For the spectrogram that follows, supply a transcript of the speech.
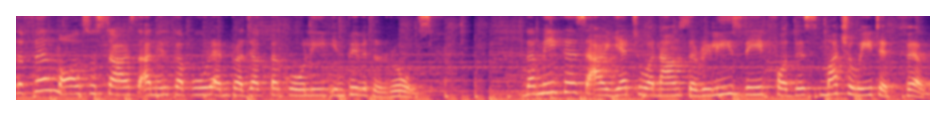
The film also stars Anil Kapoor and Prajakta Koli in pivotal roles. The makers are yet to announce the release date for this much awaited film.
